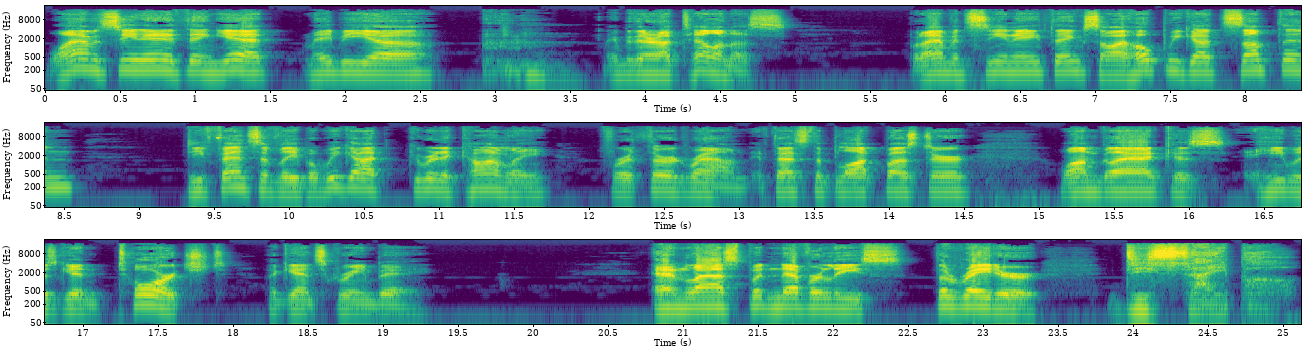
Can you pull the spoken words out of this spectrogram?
Well, I haven't seen anything yet. Maybe, uh, maybe they're not telling us. But I haven't seen anything, so I hope we got something defensively. But we got rid of Conley for a third round. If that's the blockbuster, well, I'm glad because he was getting torched against Green Bay. And last but never least, the Raider disciple.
